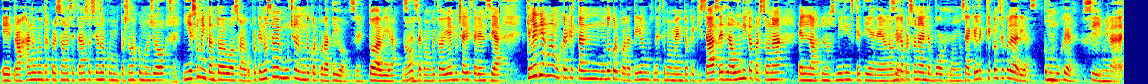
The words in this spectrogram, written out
eh, trabajando con otras personas, se están asociando con personas como yo. Y eso me encantó de Wells Fargo, porque no se ve mucho en el mundo corporativo todavía, ¿no? O sea, como que todavía hay mucha diferencia ¿Qué le dirías a una mujer que está en un mundo corporativo en este momento, que quizás es la única persona en, los meetings que tiene, o la única persona en the boardroom? O sea, ¿qué, ¿qué, consejo le darías como mm. mujer? Sí, mira,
